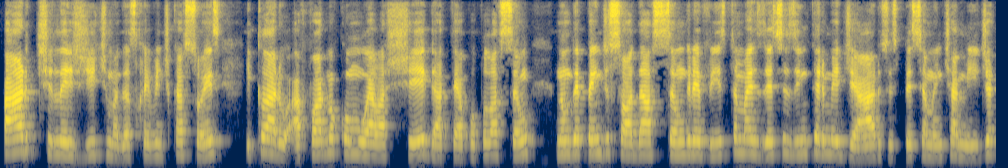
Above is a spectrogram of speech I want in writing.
parte legítima das reivindicações, e claro, a forma como ela chega até a população não depende só da ação grevista, mas desses intermediários, especialmente a mídia,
